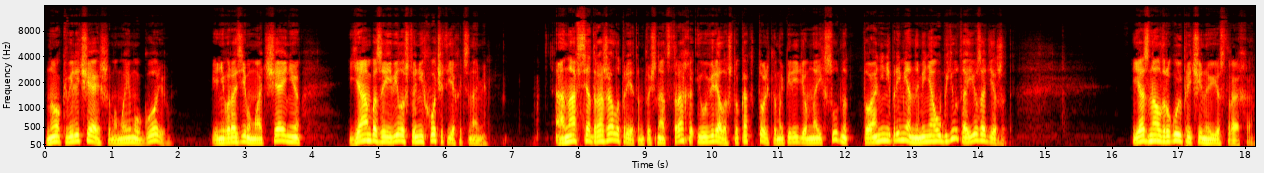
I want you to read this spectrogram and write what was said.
Но к величайшему моему горю и невыразимому отчаянию Ямба заявила, что не хочет ехать с нами. Она вся дрожала при этом, точно от страха, и уверяла, что как только мы перейдем на их судно, то они непременно меня убьют, а ее задержат. Я знал другую причину ее страха,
